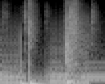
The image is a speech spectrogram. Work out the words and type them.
Thank you.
